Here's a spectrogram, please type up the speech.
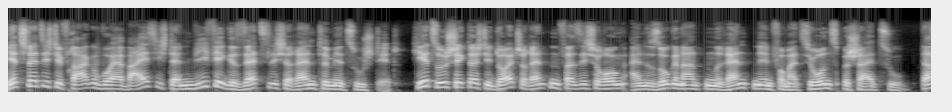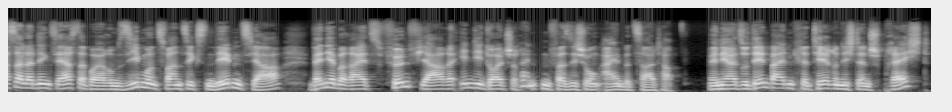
Jetzt stellt sich die Frage, woher weiß ich denn, wie viel gesetzliche Rente mir zusteht? Hierzu schickt euch die deutsche Rentenversicherung einen sogenannten Renteninformationsbescheid zu. Das allerdings erst ab eurem 27. Lebensjahr, wenn ihr bereits fünf Jahre in die deutsche Rentenversicherung einbezahlt habt. Wenn ihr also den beiden Kriterien nicht entsprecht,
